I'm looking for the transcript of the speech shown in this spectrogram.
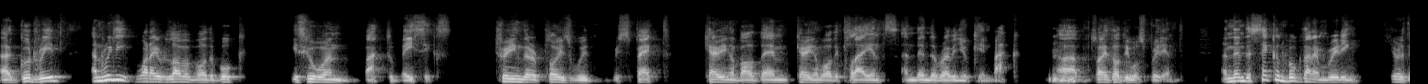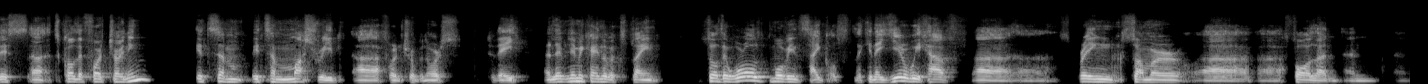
a good read. And really, what I love about the book is he went back to basics treating their employees with respect, caring about them, caring about the clients, and then the revenue came back. Mm-hmm. Uh, so I thought it was brilliant. And then the second book that I'm reading here, this uh, it's called The Fourth Turning. It's a it's a must read uh, for entrepreneurs today. And let, let, me kind of explain. So the world moving cycles. Like in a year, we have uh, spring, summer, uh, uh, fall, and, and, and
